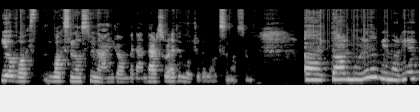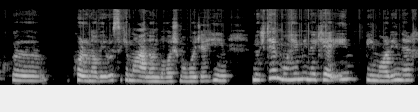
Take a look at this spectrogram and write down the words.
یا واکسیناسیون انجام بدن در صورت وجود واکسیناسیون. در مورد بیماری کرونا ویروسی که ما الان باهاش مواجهیم نکته مهم اینه که این بیماری نرخ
